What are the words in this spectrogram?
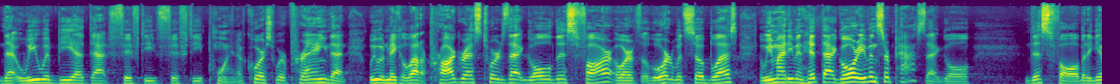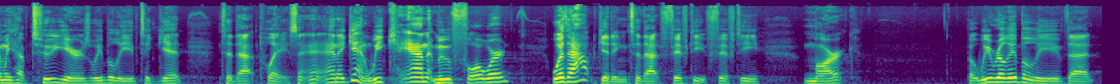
that we would be at that 50 50 point. Of course, we're praying that we would make a lot of progress towards that goal this far, or if the Lord would so bless, that we might even hit that goal or even surpass that goal this fall. But again, we have two years, we believe, to get to that place. And, and again, we can move forward without getting to that 50 50 mark. But we really believe that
